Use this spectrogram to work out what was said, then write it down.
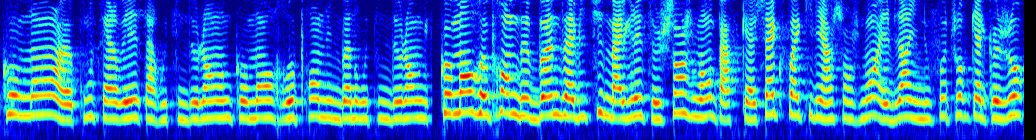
comment conserver sa routine de langue, comment reprendre une bonne routine de langue, comment reprendre de bonnes habitudes malgré ce changement, parce qu'à chaque fois qu'il y a un changement, eh bien, il nous faut toujours quelques jours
